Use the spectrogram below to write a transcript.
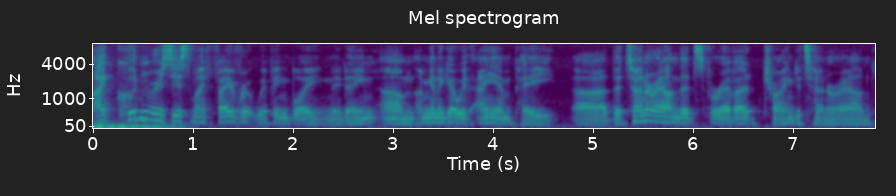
I couldn't resist my favorite whipping boy, Nadine. Um, I'm going to go with AMP, uh, the turnaround that's forever trying to turn around.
